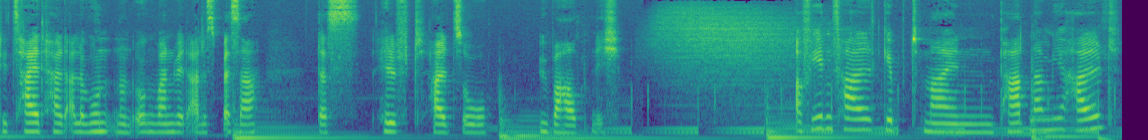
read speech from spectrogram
die Zeit halt alle Wunden und irgendwann wird alles besser. Das hilft halt so überhaupt nicht. Auf jeden Fall gibt mein Partner mir halt.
